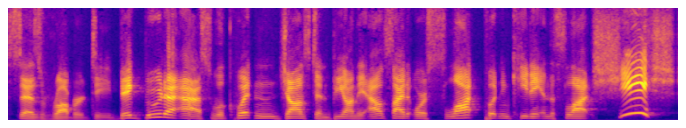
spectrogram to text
says Robert D. Big Buddha asks, will Quentin Johnston be on the outside or slot, putting Keating in the slot? Sheesh.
